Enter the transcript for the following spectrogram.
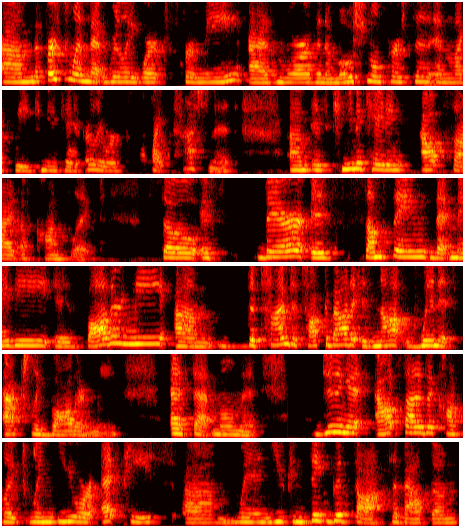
um, the first one that really works for me as more of an emotional person, and like we communicated earlier, we're quite passionate, um, is communicating outside of conflict. So if there is something that maybe is bothering me, um, the time to talk about it is not when it's actually bothering me at that moment doing it outside of the conflict when you are at peace, um, when you can think good thoughts about them,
